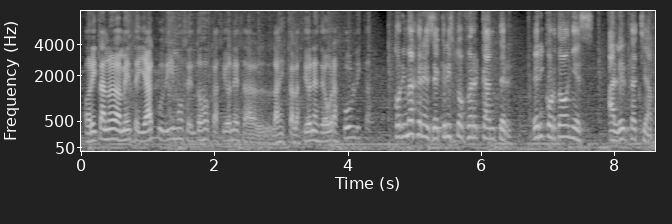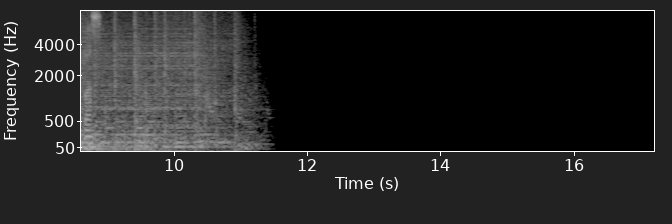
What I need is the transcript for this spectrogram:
Ahorita nuevamente ya acudimos en dos ocasiones a las instalaciones de obras públicas. Con imágenes de Christopher Canter, Eric Ordóñez, Alerta Chiapas.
